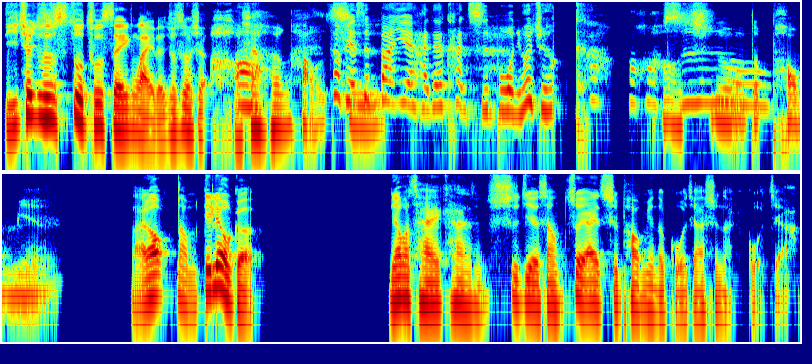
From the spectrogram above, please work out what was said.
的确就是素出声音来的，就是会觉得、哦、好像很好吃。特别是半夜还在看吃播，你会觉得靠，好好吃哦，好吃哦的泡面。来喽，那我们第六个，你要不要猜看世界上最爱吃泡面的国家是哪个国家？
